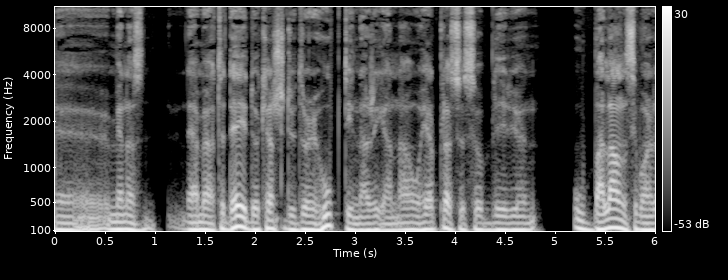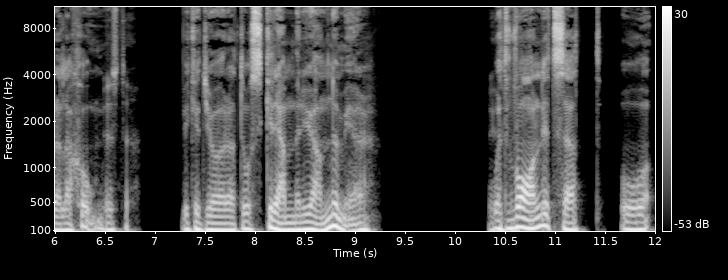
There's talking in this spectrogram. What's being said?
Eh, Medan när jag möter dig, då kanske du drar ihop din arena och helt plötsligt så blir det ju en obalans i vår relation. Just det. Vilket gör att då skrämmer det ju ännu mer. Och ett vanligt sätt och,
